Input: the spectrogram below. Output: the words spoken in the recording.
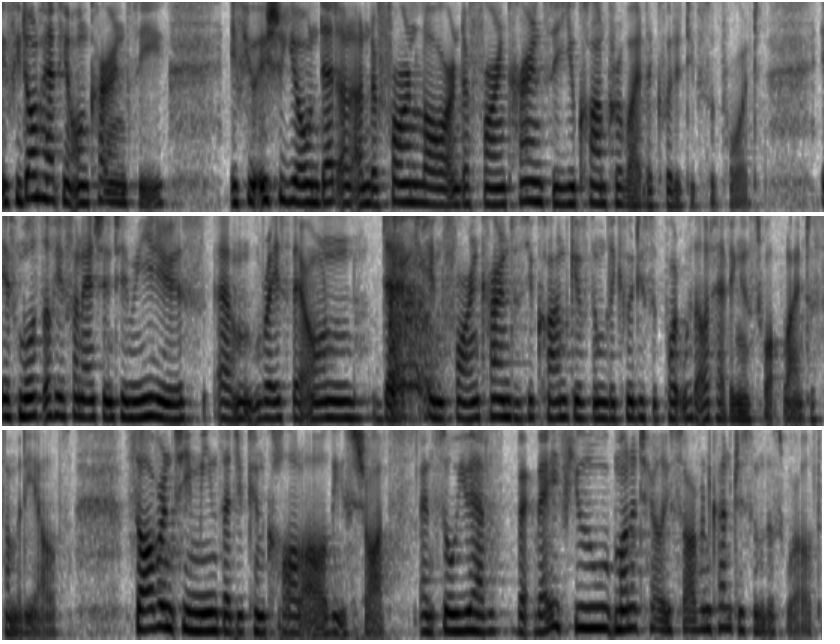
if you don't have your own currency, if you issue your own debt under foreign law or under foreign currency, you can't provide liquidity support. If most of your financial intermediaries um, raise their own debt in foreign currencies, you can't give them liquidity support without having a swap line to somebody else. Sovereignty means that you can call all these shots. And so you have very few monetarily sovereign countries in this world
